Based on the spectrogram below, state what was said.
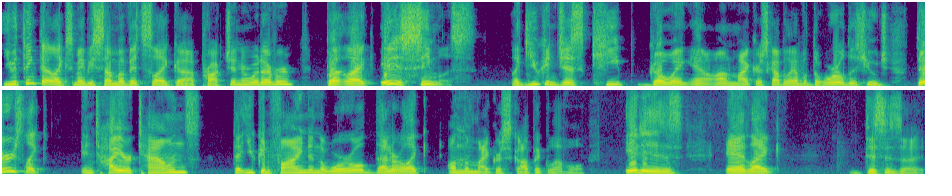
you would think that like maybe some of it's like uh, procgen or whatever, but like it is seamless. Like you can just keep going on microscopic level. The world is huge. There's like entire towns that you can find in the world that are like on the microscopic level. It is, and like this is a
